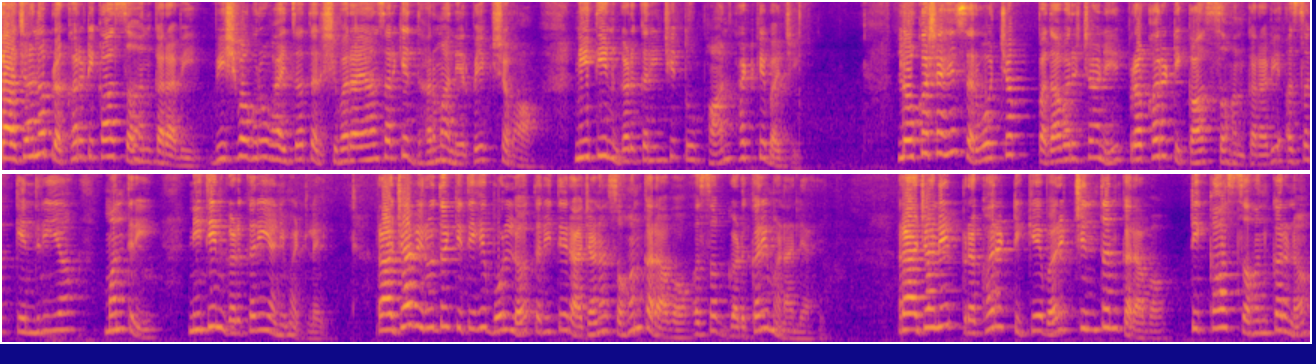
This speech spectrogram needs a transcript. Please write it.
राजानं प्रखर टीका सहन करावी. विश्वगुरू व्हायचं तर शिवरायांसारखे धर्मनिरपेक्ष व्हा. नितीन गडकरींची तुफान फटकेबाजी. लोकशाही सर्वोच्च पदावरच्याने प्रखर टीका सहन करावी असं केंद्रीय मंत्री नितीन गडकरी यांनी म्हटलंय. राजाविरुद्ध कितीही बोललं तरी ते राजानं सहन करावं असं गडकरी म्हणाले आहे राजाने प्रखर टीकेवर चिंतन करावं. टीका सहन करणं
